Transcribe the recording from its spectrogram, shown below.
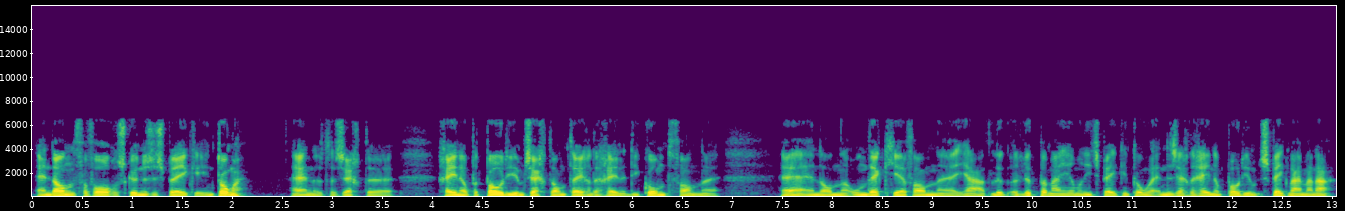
En dan vervolgens kunnen ze spreken in tongen. He, dat zegt degene op het podium zegt dan tegen degene die komt van. Uh, en dan ontdek je van, uh, ja, het lukt, het lukt, bij mij helemaal niet spreken in tongen. En dan zegt degene op het podium, spreek mij maar na.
